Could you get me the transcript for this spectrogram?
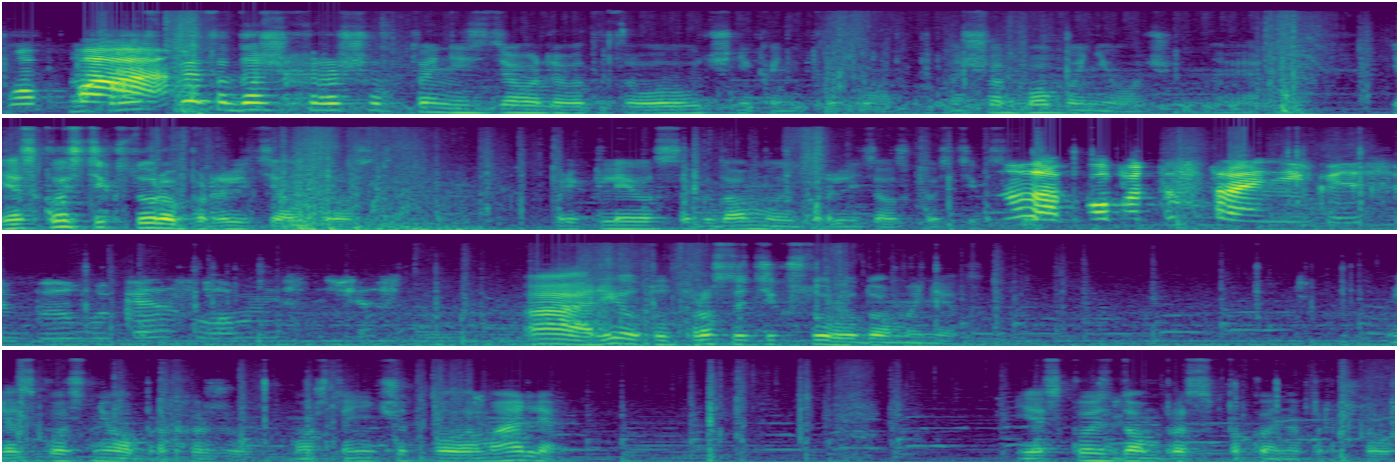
Ну, опа. принципе, это даже хорошо, что они сделали вот этого лучника не козлом. Насчет Боба не очень, наверное. Я сквозь текстуру пролетел просто. Приклеился к дому и пролетел сквозь Ну текстуру. да, поп это странненько, если был бы козлом, если честно. А, Рил, тут просто текстуру дома нет. Я сквозь него прохожу. Может, они что-то поломали? Я сквозь дом просто спокойно прошел.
